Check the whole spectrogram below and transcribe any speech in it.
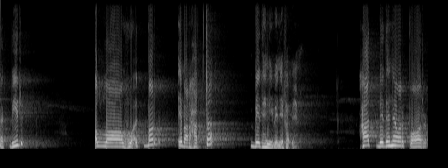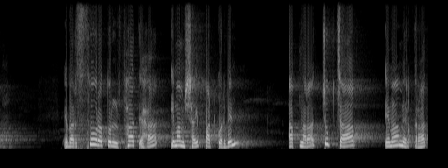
তাকবির, আল্লাহ আকবর, এবার হাতটা বেঁধে নেবেন এভাবে। হাত বেঁধে নেওয়ার পর, এবার সৌরতুল ফাতেহা ইমাম সাহেব পাঠ করবেন। আপনারা চুপচাপ ইমামের ক্রাত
